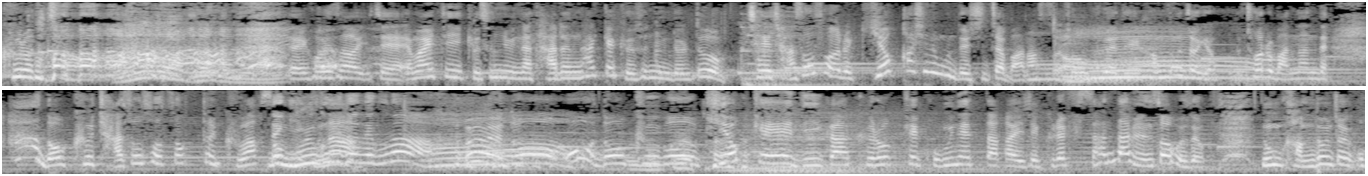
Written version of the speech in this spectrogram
그렇죠. 네, 거기서 이제 MIT 교수님이나 다른 학교 교수님들도 제 자소서를 기억하시는 분들이 진짜 많았어요. 저 그게 되게 감동적이었고 저를 만났는데 아 너 그 자소서 썼던 그너 학생이구나. 물건 애구나. 네, 너, 어, 너 그거 기억해. 네가 그렇게 고민했다가 이제 그래픽스 한다면서 그래서 너무 감동적이고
